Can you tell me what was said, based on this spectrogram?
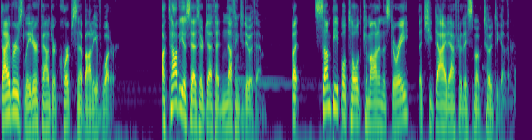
Divers later found her corpse in a body of water. Octavio says her death had nothing to do with him, but some people told Kimon in the story that she died after they smoked toad together.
